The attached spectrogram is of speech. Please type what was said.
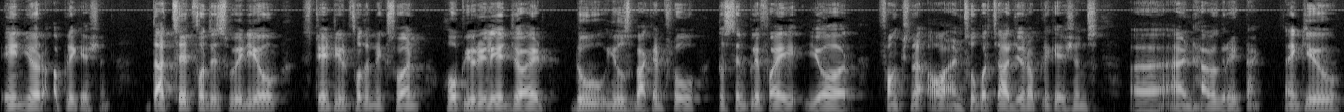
in your application. That's it for this video. Stay tuned for the next one. Hope you really enjoyed. Do use Backend Flow to simplify your functional and supercharge your applications uh, and have a great time. Thank you.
